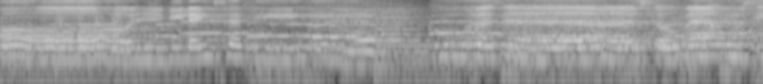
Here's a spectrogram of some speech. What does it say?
قلبي ليس فيه هو ذا الثوب خذي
